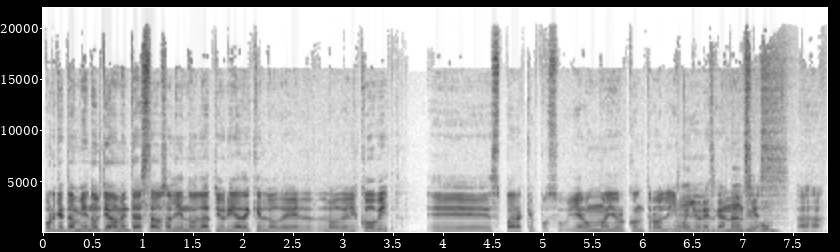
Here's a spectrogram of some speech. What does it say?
Porque también últimamente ha estado saliendo la teoría de que lo del, lo del COVID eh, es para que pues hubiera un mayor control y ¿El mayores ganancias. Ajá.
